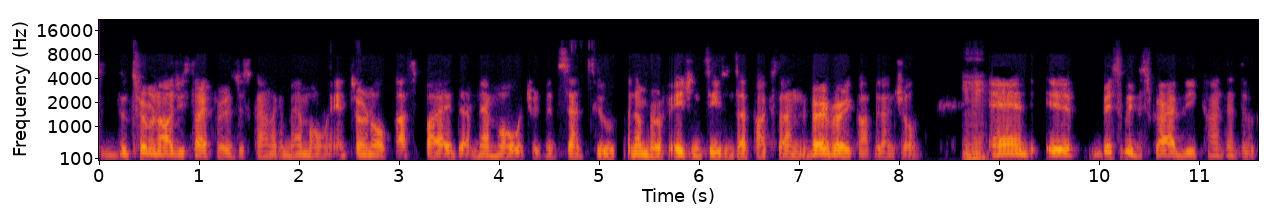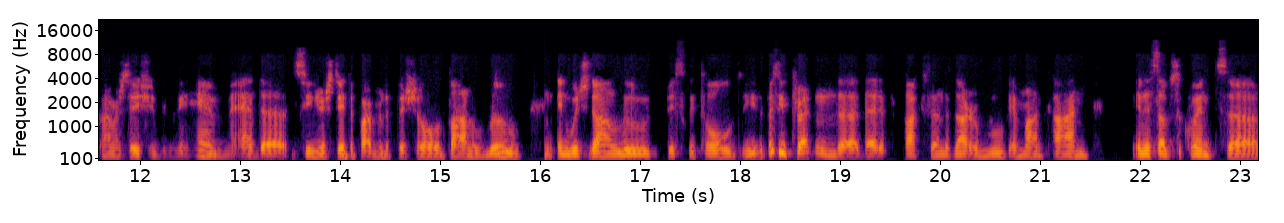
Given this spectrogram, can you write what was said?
the terminology cipher is just kind of like a memo, an internal classified uh, memo, which had been sent to a number of agencies inside Pakistan, very, very confidential. Mm-hmm. And it basically described the contents of a conversation between him and a senior State Department official, Donald Lu, in which Donald Lu basically told, he basically threatened uh, that if Pakistan does not remove Imran Khan in a subsequent uh,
